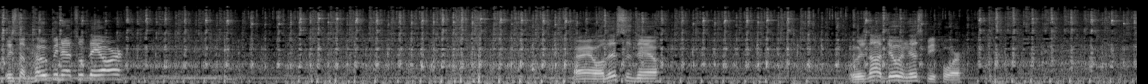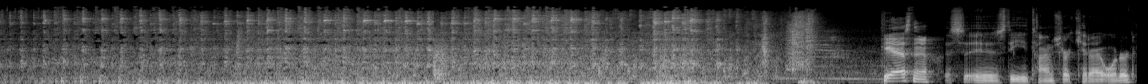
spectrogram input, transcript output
At least I'm hoping that's what they are. Alright, well this is new. It was not doing this before. Yeah, that's new. This is the TimeSert kit I ordered.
